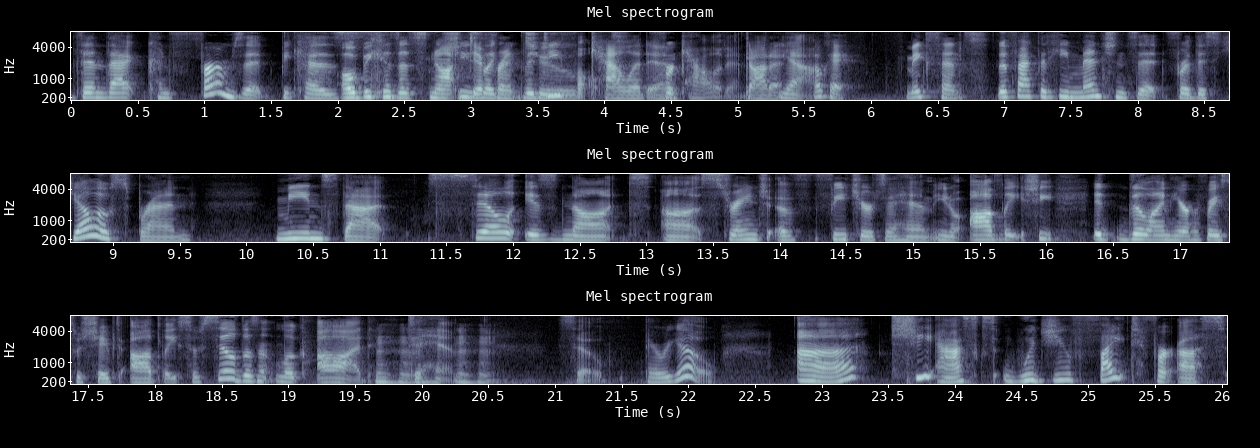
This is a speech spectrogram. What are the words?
then that confirms it because oh, because it's not different like the to default Kaladin. for Kaladin. Got it. Yeah. Okay. Makes sense. the fact that he mentions it for this yellow spren means that Syl is not uh, strange of feature to him. You know, oddly, she it, the line here, her face was shaped oddly, so still doesn't look odd to him. So there we go. Uh, she asks, "Would you fight for us,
